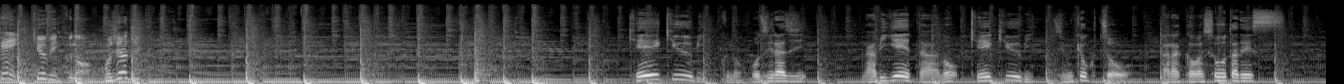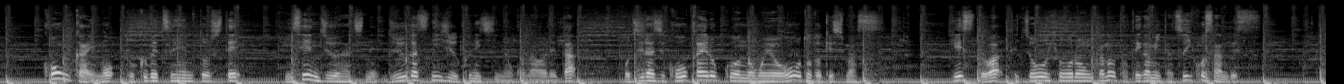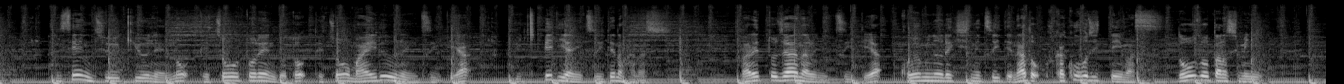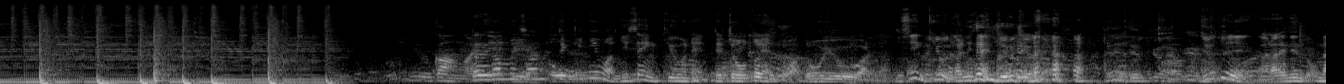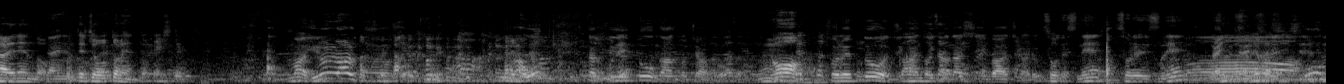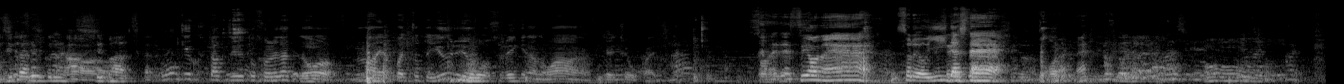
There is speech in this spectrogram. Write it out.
K キュービックのホジラジ。K q u b i c のほじラジ。ナビゲーターの k q u b i c 事務局長荒川翔太です。今回も特別編として2018年10月29日に行われたほじラジ公開録音の模様をお届けします。ゲストは手帳評論家の立上達彦さんです。2019年の手帳トレンドと手帳マイルールについてやウィキペディアについての話。バレットジャーナルについてや暦の歴史についてなど深くほじっています。どうぞお楽しみに。誰がめさん的には2009年手帳トレンドはどういうあれなんですか？2009あ2019年19年あ来年度。来年度。手帳トレンドとしてまあいろいろあると思いますよ。まあ大きく2つ言うとガントチャート、それと時間軸なしバーチカル。そうですね。それですね。大時間軸なしバーチカル。きく2つ言うとそれだけど、まあやっぱりちょっと有利をすべきなのは手帳会ですね。それですよね。それを言い出した。とこね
